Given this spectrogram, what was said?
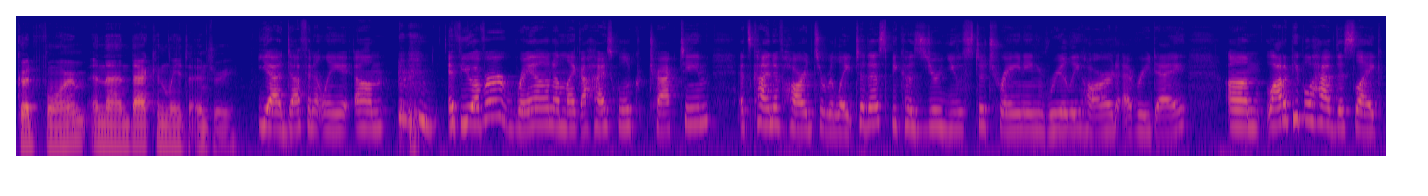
good form, and then that can lead to injury. Yeah, definitely. Um, if you ever ran on like a high school track team, it's kind of hard to relate to this because you're used to training really hard every day. Um, a lot of people have this like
